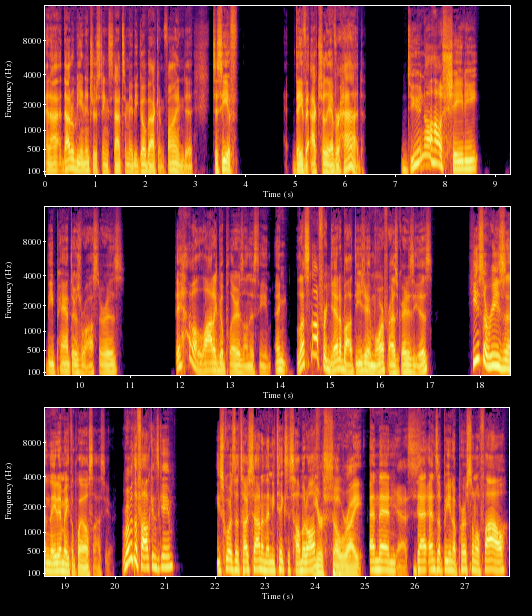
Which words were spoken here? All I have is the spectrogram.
and I, that would be an interesting stat to maybe go back and find to, to see if they've actually ever had. Do you know how shady the Panthers roster is? They have a lot of good players on this team. And let's not forget about DJ Moore for as great as he is. He's the reason they didn't make the playoffs last year. Remember the Falcons game? He scores a touchdown and then he takes his helmet off. You're so right. and then Yes, that ends up being a personal foul.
